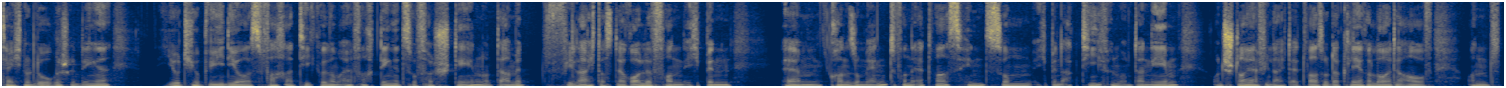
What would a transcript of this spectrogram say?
technologische Dinge. YouTube-Videos, Fachartikel, um einfach Dinge zu verstehen und damit vielleicht aus der Rolle von ich bin ähm, Konsument von etwas hin zum ich bin aktiv im Unternehmen und steuere vielleicht etwas oder kläre Leute auf. Und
